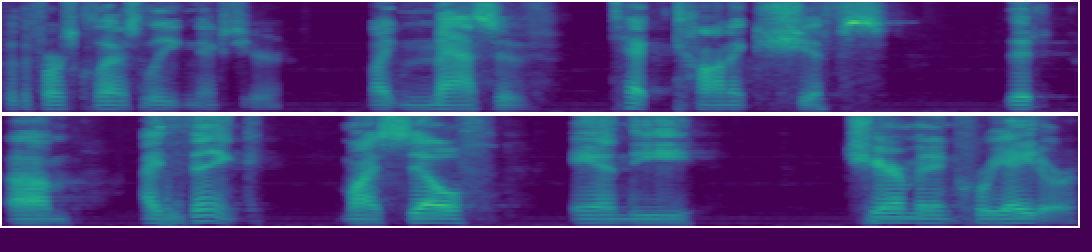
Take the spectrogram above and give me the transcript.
for the first class league next year, like massive tectonic shifts that um, I think myself and the chairman and creator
